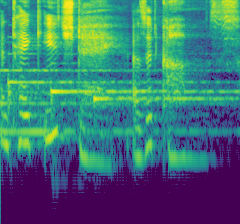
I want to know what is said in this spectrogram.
And take each day as it comes.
